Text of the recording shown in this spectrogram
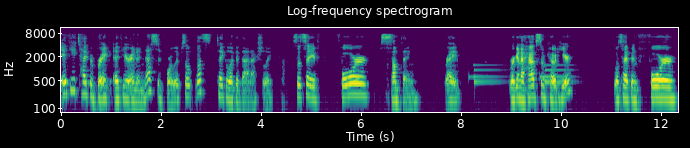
if you type a break, if you're in a nested for loop, so let's take a look at that actually. So let's say for something, right? We're going to have some code here. We'll type in for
